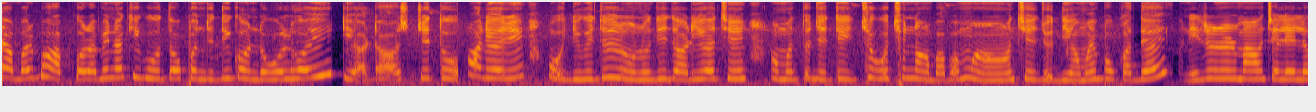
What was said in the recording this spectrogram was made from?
আবার ভাব করাবে নাকি গো? তখন যদি গন্ডগোল হয়, টিয়াটা আসছে তো। আরে আরে, ওইদিকে তো রনুদি দাঁড়িয়ে আছে। আমার তো যেতে ইচ্ছে করছে না, বাবা মা আছে, যদি আমায় বোকা দেয়। রনুর মাও চলে এলো।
